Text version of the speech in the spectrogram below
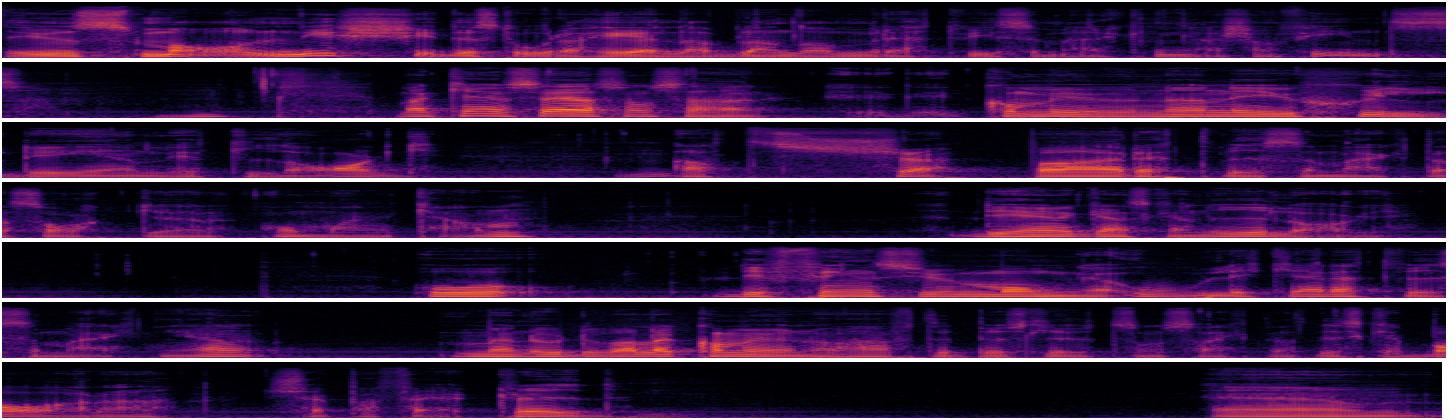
det är en smal nisch i det stora hela bland de rättvisemärkningar som finns. Mm. Man kan ju säga som så här, kommunen är ju skyldig enligt lag mm. att köpa rättvisemärkta saker om man kan. Det är en ganska ny lag. Och det finns ju många olika rättvisemärkningar. Men Uddevalla kommun har haft ett beslut som sagt att vi ska bara köpa Fairtrade. Mm. Um,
